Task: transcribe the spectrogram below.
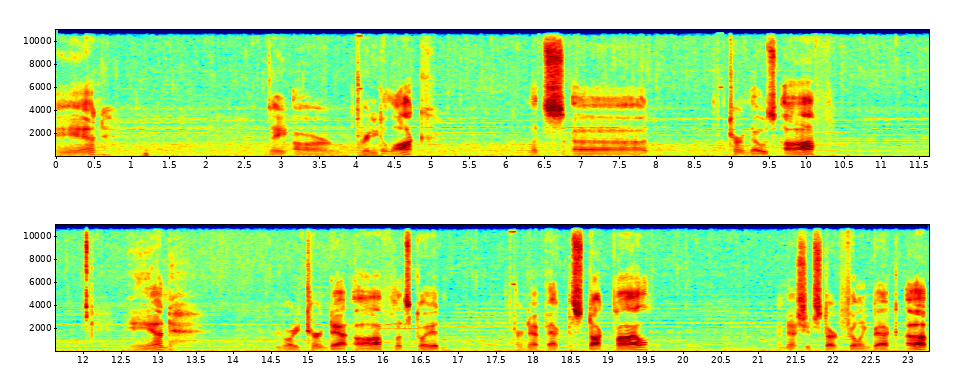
And they are ready to lock. Let's uh, turn those off. And we've already turned that off. Let's go ahead and turn that back to stockpile. And that should start filling back up.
